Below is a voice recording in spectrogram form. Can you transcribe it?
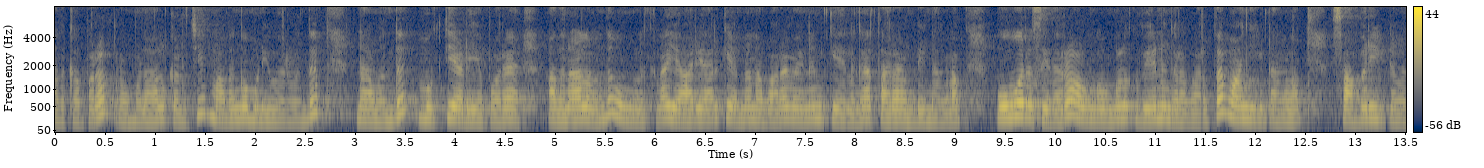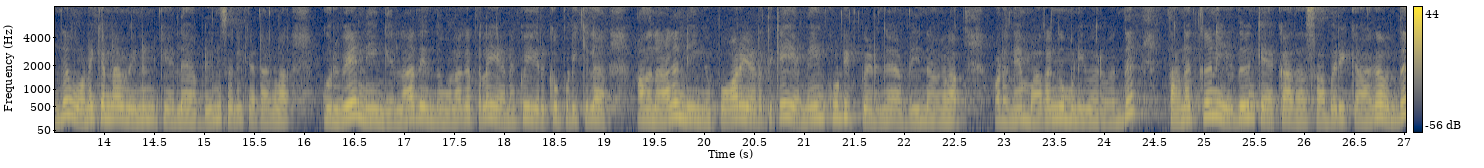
அதுக்கப்புறம் ரொம்ப நாள் கழித்து மதங்க முனிவர் வந்து நான் வந்து முக்தி அடைய போகிறேன் அதனால் வந்து உங்களுக்கெல்லாம் யார் யாருக்கு என்னென்ன வர வேணும்னு கேளுங்க தரேன் அப்படின்னாங்களாம். ஒவ்வொரு சிலரும் அவங்கவுங்களுக்கு வேணுங்கிற வரத்தை வாங்கிக்கிட்டாங்களாம். சபரிக்கிட்ட வந்து உனக்கு என்ன வேணும்னு கேளு அப்படின்னு சொல்லி கேட்டாங்களாம். குருவே நீ நீங்கள் இல்லாத இந்த உலகத்தில் எனக்கும் இருக்க பிடிக்கல. அதனால் நீங்கள் போகிற இடத்துக்கே என்னையும் கூட்டிகிட்டு போயிடுங்க அப்படின்னாங்களாம். உடனே மதங்க முனிவர் வந்து தனக்குன்னு எதுவும் கேட்காத சபரிக்காக வந்து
